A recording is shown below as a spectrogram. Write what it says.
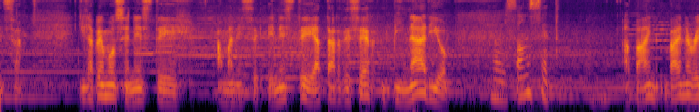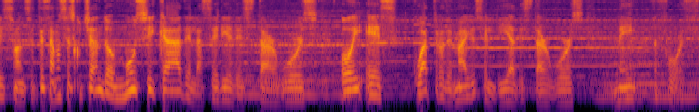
Esperanza. Y la vemos en este amanecer, en este atardecer binario. El sunset. A bin- Binary Sunset. Estamos escuchando música de la serie de Star Wars. Hoy es 4 de mayo, es el día de Star Wars, May the 4th.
